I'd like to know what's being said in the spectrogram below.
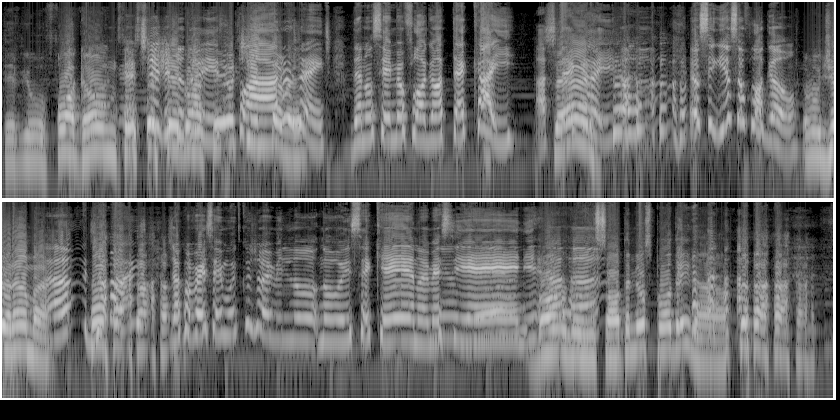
teve o flogão, não sei Eu se você tive chegou tudo a ter, isso, eu tive claro, também. gente. Denunciei meu flogão até cair. Até Sério? cair. Eu segui o seu flogão. O diorama. Ah, demais. Já conversei muito com o João Emílio no, no ICQ, no MSN. Bom, não solta meus podres aí, não.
